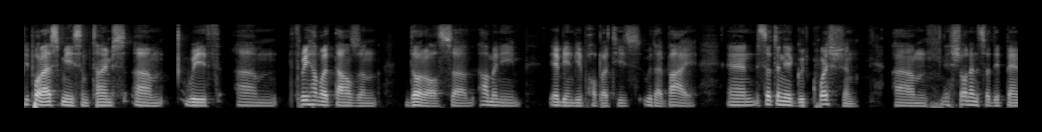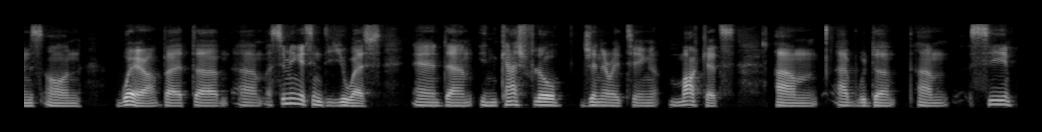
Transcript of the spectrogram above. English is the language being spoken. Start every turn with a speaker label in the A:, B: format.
A: people ask me sometimes um, with um, three hundred thousand uh, dollars, how many Airbnb properties would I buy? And certainly a good question. Um, short answer depends on where, but uh, um, assuming it's in the US and um, in cash flow generating markets, um, I would uh, see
